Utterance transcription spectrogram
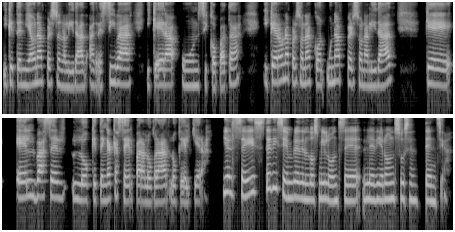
y que tenía una personalidad agresiva y que era un psicópata y que era una persona con una personalidad que él va a hacer lo que tenga que hacer para lograr lo que él quiera. Y el 6 de diciembre del 2011 le dieron su sentencia.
